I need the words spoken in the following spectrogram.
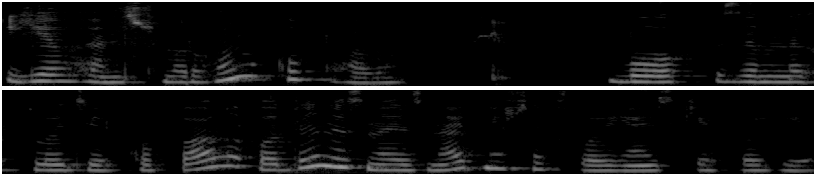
Євген Шморгун Купало Бог земних плодів Купало – один із найзнатніших слов'янських богів.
